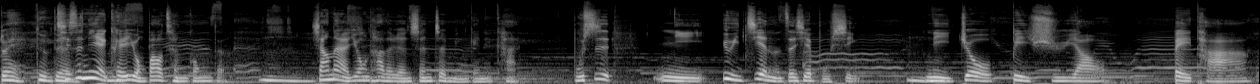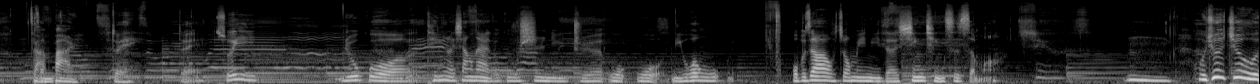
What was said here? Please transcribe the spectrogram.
对对不对？其实你也可以拥抱成功的。嗯，香奈儿用他的人生证明给你看，不是你遇见了这些不幸，嗯。你就必须要被他打败，对对，所以如果听了香奈儿的故事，你觉得我我你问我，我不知道钟明你的心情是什么？嗯，我觉得就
